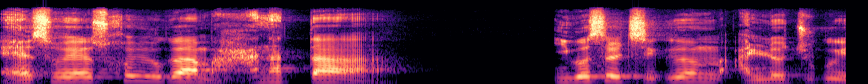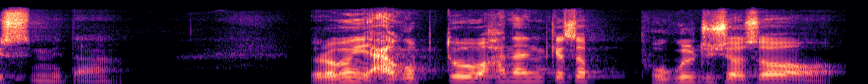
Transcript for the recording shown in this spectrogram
에서의 소유가 많았다. 이것을 지금 알려주고 있습니다. 여러분 야곱도 하나님께서 복을 주셔서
